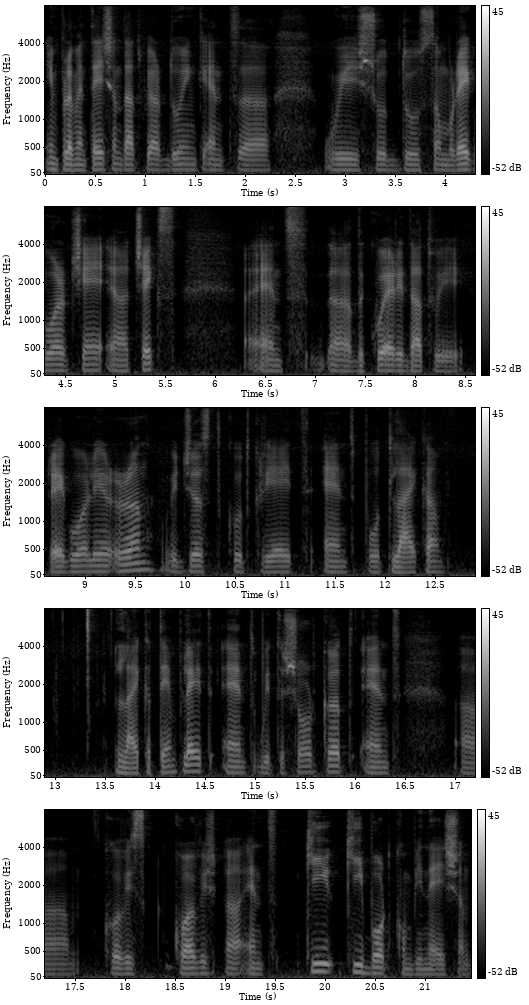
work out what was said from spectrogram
implementation that we are doing and uh, we should do some regular che uh, checks. And uh, the query that we regularly run we just could create and put like a like a template and with the shortcut and um, uh, and key keyboard combination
